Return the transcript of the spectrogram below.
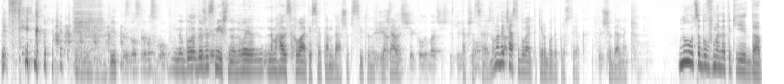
під стробоскоп. Ну, було дуже смішно. Ну, ми намагались ховатися там, да, щоб світло не включалось. ще коли бачиш такі Так що це. Ну, у мене часто бувають такі роботи, просто як щоденник. Ну, це був в мене такий, да,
